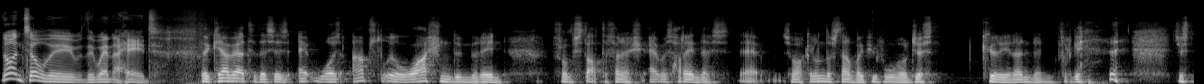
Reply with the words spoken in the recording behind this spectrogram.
Not until they, they went ahead. The caveat to this is it was absolutely lashing down the rain from start to finish. It was horrendous. Uh, so I can understand why people were just currying in and forget. just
